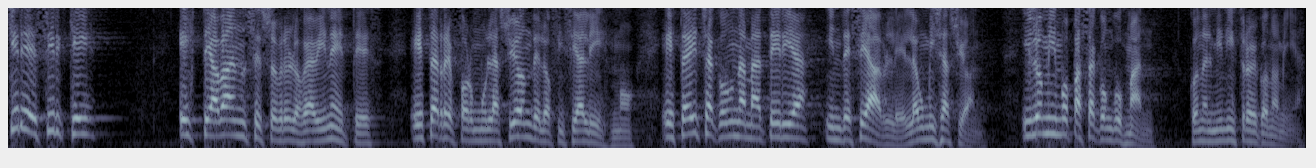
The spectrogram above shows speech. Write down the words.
Quiere decir que este avance sobre los gabinetes, esta reformulación del oficialismo, está hecha con una materia indeseable, la humillación. Y lo mismo pasa con Guzmán, con el ministro de Economía.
